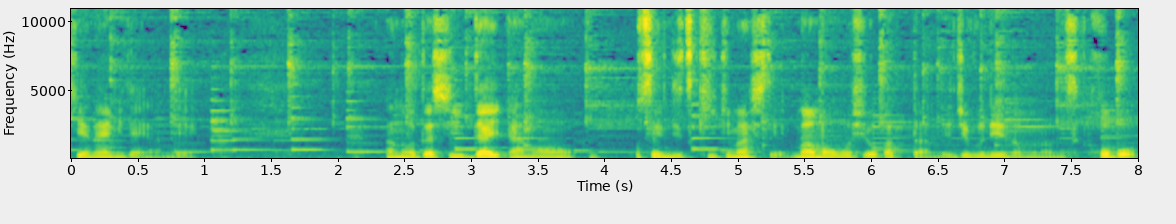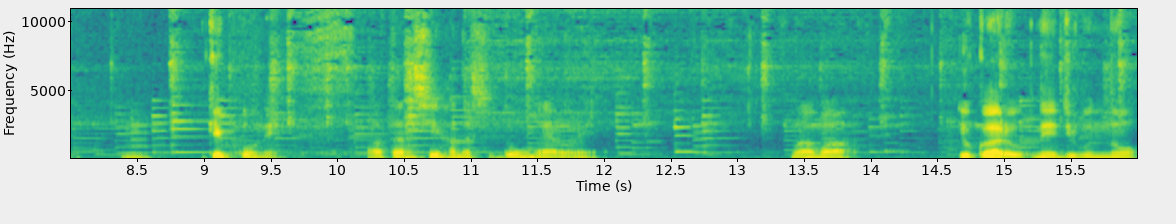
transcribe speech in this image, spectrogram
聞けないみたいなんで。あの私第あの先日聞きましてまあまあ面白かったんで自分で言うのもなんですけどほぼ、うん、結構ね新しい話どうなんやろうね。まあまあよくあるね自分の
